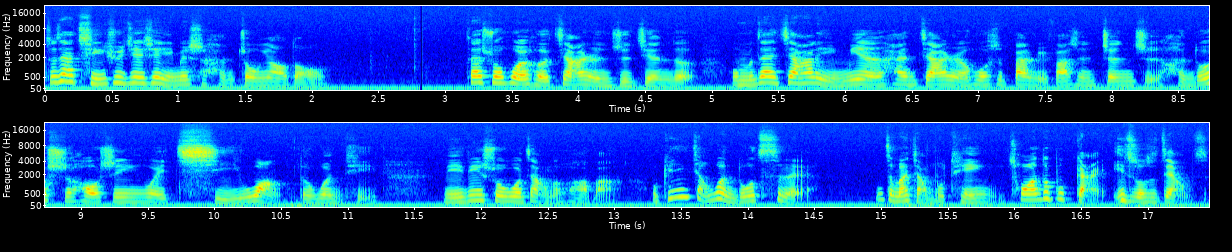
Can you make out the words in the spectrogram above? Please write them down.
这在情绪界限里面是很重要的哦。再说回和家人之间的，我们在家里面和家人或是伴侣发生争执，很多时候是因为期望的问题。你一定说过这样的话吧？我跟你讲过很多次嘞。你怎么讲不听，从来都不改，一直都是这样子。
